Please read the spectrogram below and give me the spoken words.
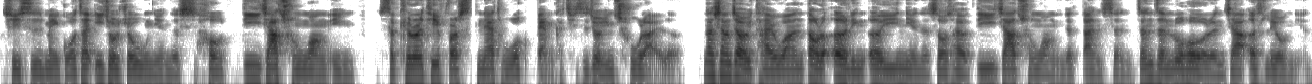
其实美国在一九九五年的时候，第一家纯网银 Security First Network Bank 其实就已经出来了。那相较于台湾，到了二零二一年的时候，才有第一家纯网银的诞生，整整落后了人家二十六年。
